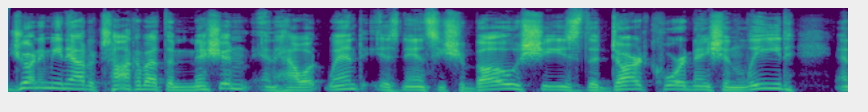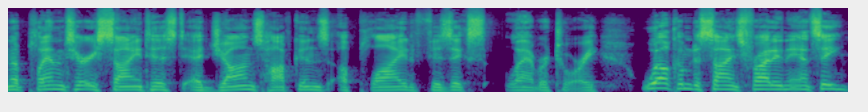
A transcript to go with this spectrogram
Joining me now to talk about the mission and how it went is Nancy Chabot. She's the DART coordination lead and a planetary scientist at Johns Hopkins Applied Physics Laboratory. Welcome to Science Friday, Nancy.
